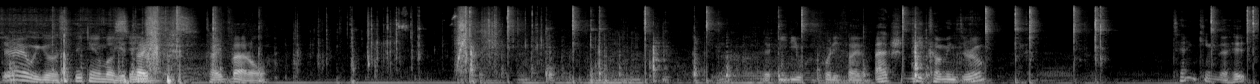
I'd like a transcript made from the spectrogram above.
There we go. Speaking about tight, tight battle. The ED145 actually coming through. Tanking the hits.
